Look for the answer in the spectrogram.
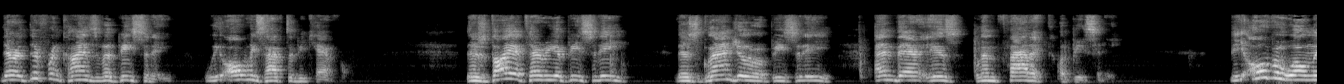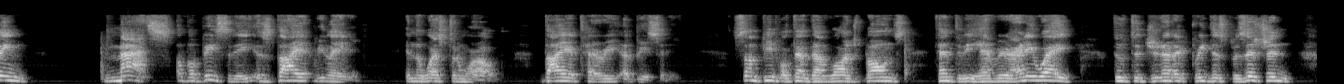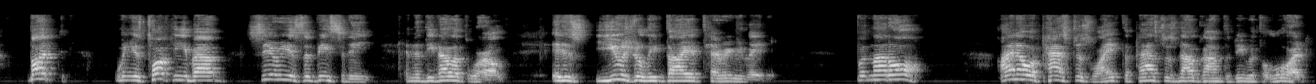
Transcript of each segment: there are different kinds of obesity. We always have to be careful. There's dietary obesity, there's glandular obesity, and there is lymphatic obesity. The overwhelming mass of obesity is diet related in the Western world, dietary obesity. Some people tend to have large bones, tend to be heavier anyway due to genetic predisposition. But when you're talking about serious obesity in the developed world, it is usually dietary related, but not all. I know a pastor's wife. The pastor's now gone to be with the Lord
